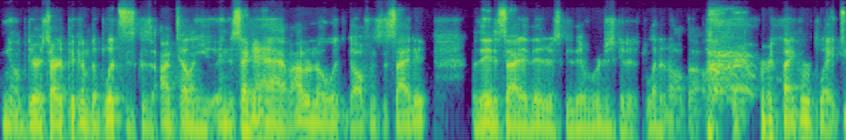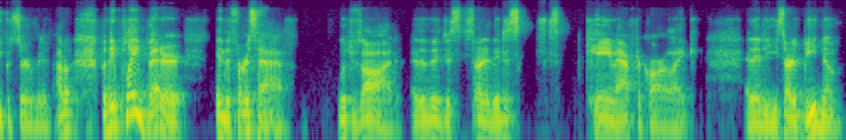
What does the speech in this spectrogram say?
you know, they started picking up the blitzes, because I'm telling you, in the second half, I don't know what the Dolphins decided, but they decided they're just they were just gonna let it all go. like we're playing too conservative. I don't, but they played better in the first half, which was odd, and then they just started. They just came after Carr like and then he started beating them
